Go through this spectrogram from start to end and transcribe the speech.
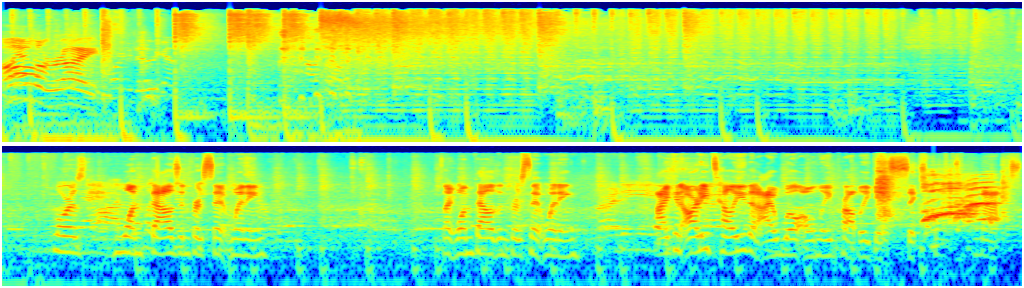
I didn't want it to land on. Oh. right. Laura's 1000% winning. Like 1000% winning. I can already tell you that I will only probably get six max.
